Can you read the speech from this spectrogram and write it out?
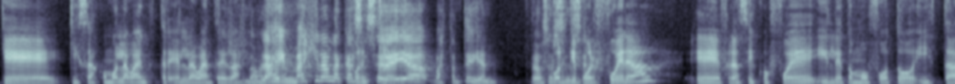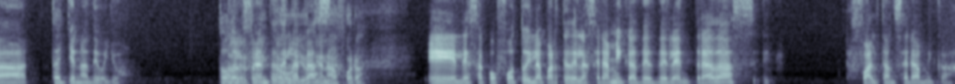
que quizás cómo la va a, entre- la va a entregar. La Las mentira. imágenes, la casa ¿Por se qué? veía bastante bien. Debo ser Porque por sincera. fuera eh, Francisco fue y le tomó foto y está, está llena de hoyo. Todo Más el frente 30 de la hoyos tiene casa. afuera. Eh, le sacó foto y la parte de la cerámica desde la entrada faltan cerámica.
